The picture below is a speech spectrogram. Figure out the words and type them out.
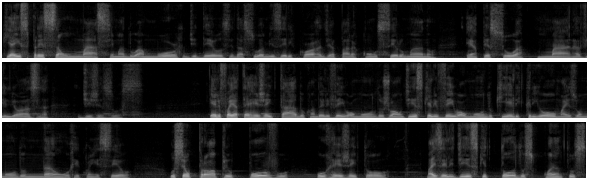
que a expressão máxima do amor de Deus e da sua misericórdia para com o ser humano é a pessoa maravilhosa de Jesus. Ele foi até rejeitado quando ele veio ao mundo. João diz que ele veio ao mundo que ele criou, mas o mundo não o reconheceu. O seu próprio povo o rejeitou. Mas ele diz que todos quantos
